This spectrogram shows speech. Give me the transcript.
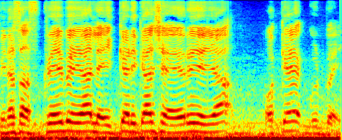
പിന്നെ സബ്സ്ക്രൈബ് ചെയ്യുക ലൈക്ക് അടിക്കുക ഷെയർ ചെയ്യുക. ഓക്കെ ഗുഡ് ബൈ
